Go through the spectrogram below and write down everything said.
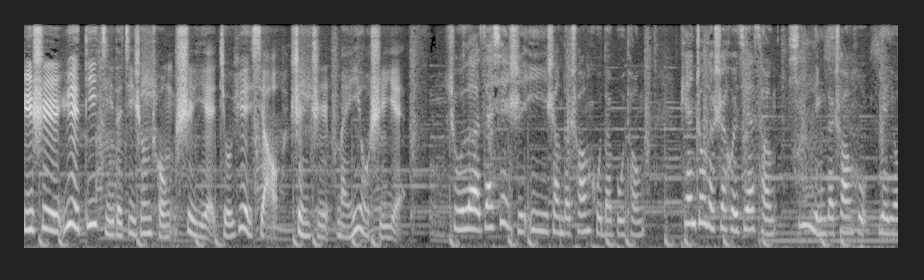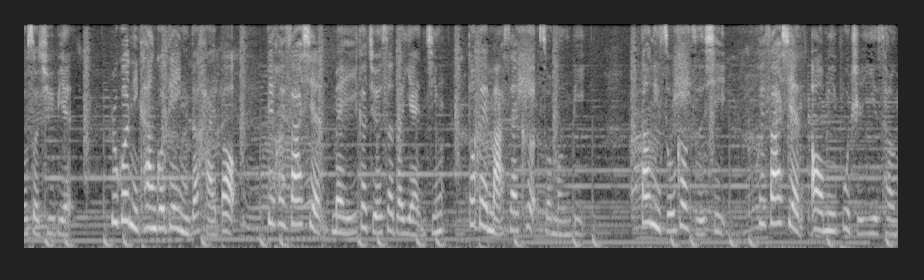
于是，越低级的寄生虫视野就越小，甚至没有视野。除了在现实意义上的窗户的不同。片中的社会阶层心灵的窗户也有所区别。如果你看过电影的海报，便会发现每一个角色的眼睛都被马赛克所蒙蔽。当你足够仔细，会发现奥秘不止一层。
